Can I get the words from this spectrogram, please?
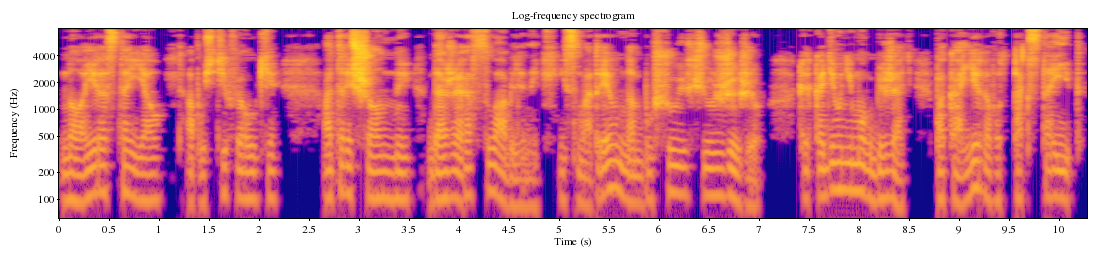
Но Аира стоял, опустив руки, отрешенный, даже расслабленный, и смотрел на бушующую жижу. Крокодил не мог бежать, пока Аира вот так стоит.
